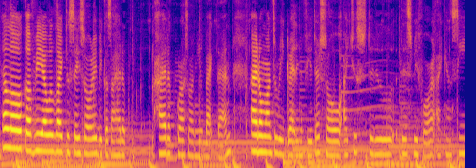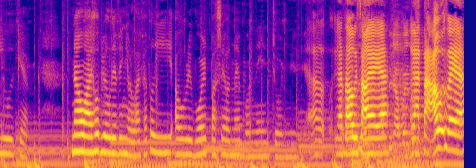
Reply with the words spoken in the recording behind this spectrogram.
Hello Kavi, I would like to say sorry because I had a I had a crush on you back then. I don't want to regret in the future, so I choose to do this before I can see you again. Now I hope you're living your life happily. Au revoir, passione bonne journée. Ah, Nggak tahu saya ya. Nggak tahu saya.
